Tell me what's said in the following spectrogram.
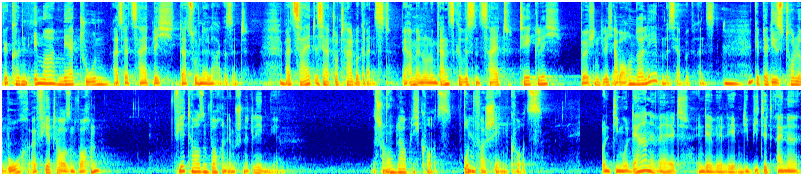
Wir können immer mehr tun, als wir zeitlich dazu in der Lage sind. Weil Zeit ist ja total begrenzt. Wir haben ja nur eine ganz gewisse Zeit täglich, wöchentlich, aber auch unser Leben ist ja begrenzt. Mhm. Es gibt ja dieses tolle Buch 4000 äh, Wochen. 4000 Wochen im Schnitt leben wir. Das ist schon unglaublich kurz, unverschämt kurz. Und die moderne Welt, in der wir leben, die bietet eine,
